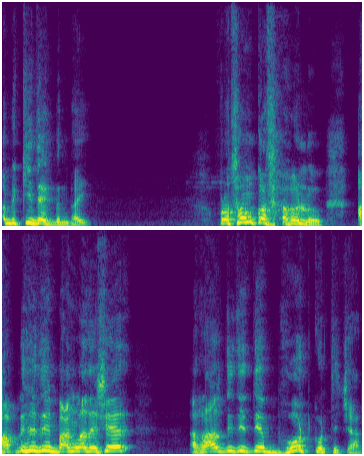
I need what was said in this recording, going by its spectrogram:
আপনি কি দেখবেন ভাই? প্রথম কথা হলো, আপনি যদি বাংলাদেশের রাজনীতিতে ভোট করতে চান,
